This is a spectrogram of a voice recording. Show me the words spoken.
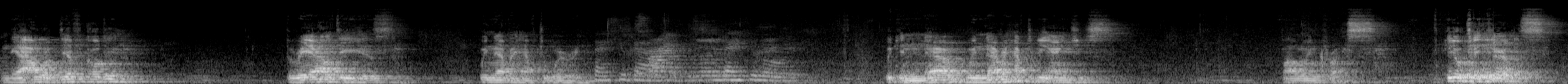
In the hour of difficulty, the reality is we never have to worry. Thank you, God. Thank you, Lord. We can never we never have to be anxious following Christ. He'll take care of us.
